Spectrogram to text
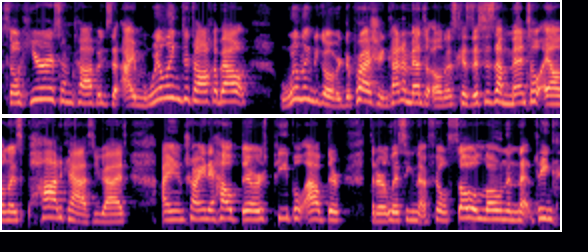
so here are some topics that I'm willing to talk about, willing to go over. Depression, kind of mental illness, because this is a mental illness podcast, you guys. I am trying to help. There's people out there that are listening that feel so alone and that think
